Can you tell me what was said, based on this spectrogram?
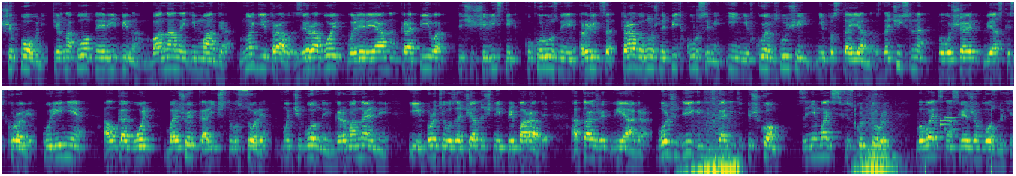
шиповник, черноплодная рябина, бананы и манго. Многие травы – зверобой, валериана, крапива, тысячелистник, кукурузные рыльца. Травы нужно пить курсами и ни в коем случае не постоянно. Значительно повышают вязкость крови. Курение, алкоголь, большое количество соли, мочегонные, гормональные и противозачаточные препараты, а также Виагра. Больше двигайтесь, ходите пешком, занимайтесь физкультурой, бывайте на свежем воздухе.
